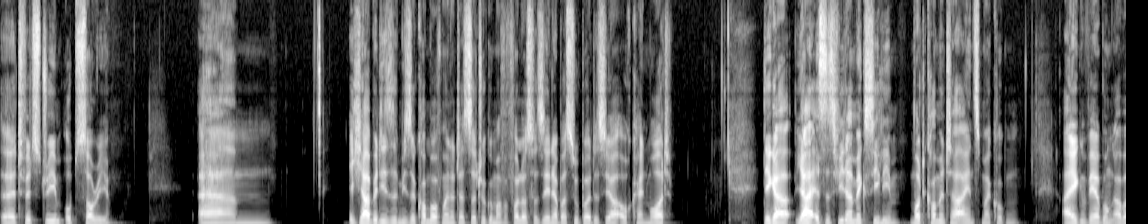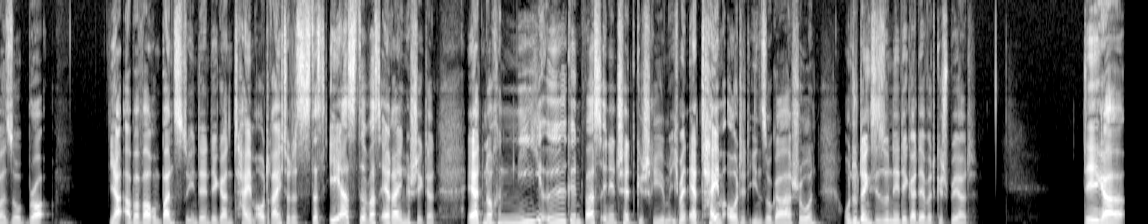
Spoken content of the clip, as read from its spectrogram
äh, Twitch-Stream, ups, sorry. Ähm, ich habe diese miese Combo auf meiner Tastatur gemacht, voll aus Versehen, aber super, das ist ja auch kein Mord. Digga, ja, es ist wieder Maxilim. Mod-Kommentar 1, mal gucken. Eigenwerbung, aber so, bro. Ja, aber warum bannst du ihn denn, Digga? Ein Timeout reicht doch. Das ist das Erste, was er reingeschickt hat. Er hat noch nie irgendwas in den Chat geschrieben. Ich meine, er timeoutet ihn sogar schon. Und du denkst dir so, nee, Digga, der wird gesperrt. Digga,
